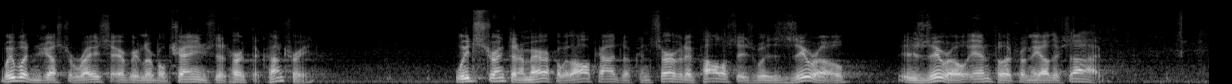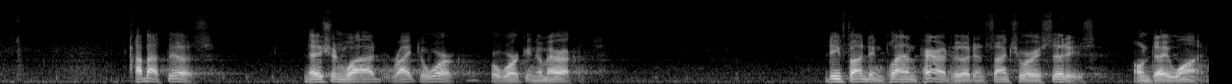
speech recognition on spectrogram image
we wouldn't just erase every liberal change that hurt the country. We'd strengthen America with all kinds of conservative policies with zero, zero input from the other side. How about this? Nationwide right to work for working Americans. Defunding Planned Parenthood in sanctuary cities on day one.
